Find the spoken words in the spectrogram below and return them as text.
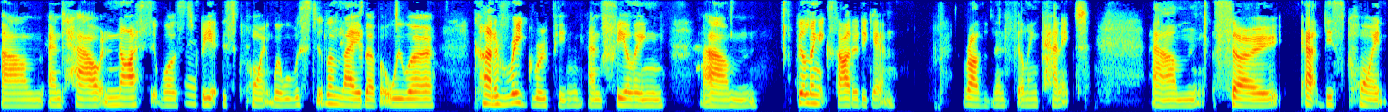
um, and how nice it was to be at this point where we were still in labour, but we were kind of regrouping and feeling um, feeling excited again rather than feeling panicked. Um, so at this point,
